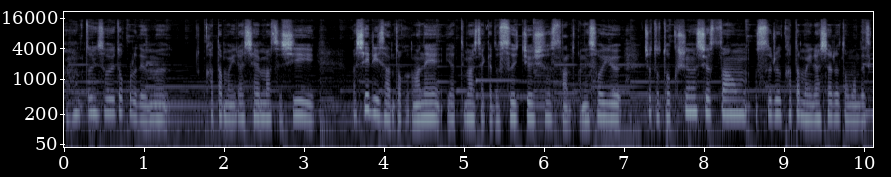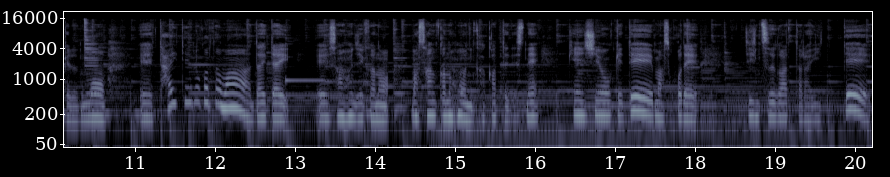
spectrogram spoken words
本当にそういうところで産む方もいらっしゃいますしシェリーさんとかがねやってましたけど水中出産とかねそういうちょっと特殊な出産する方もいらっしゃると思うんですけれども、えー、大抵の方はだいたいえー、産婦人科の、まあ、産科の方にかかってですね検診を受けて、まあ、そこで陣痛があったら行って、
